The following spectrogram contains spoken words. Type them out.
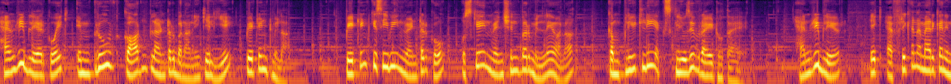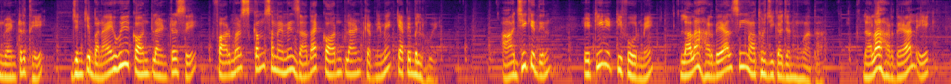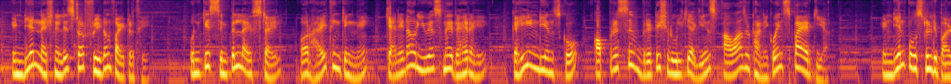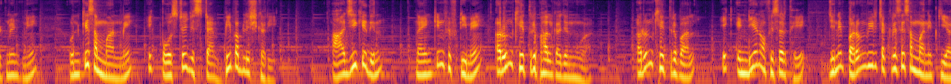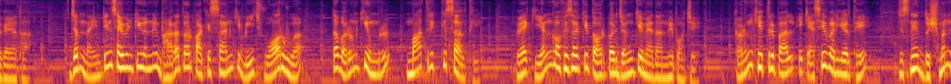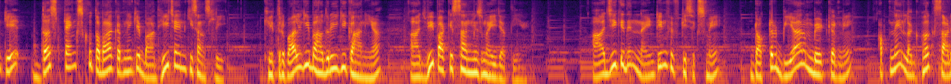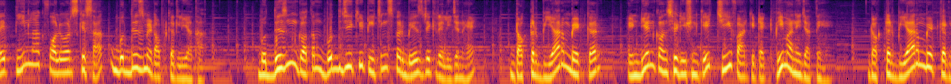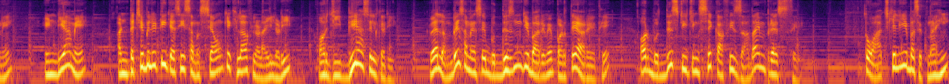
Henry Blair को एक improved corn planter बनाने के लिए पेटेंट मिला। पेटेंट किसी भी इन्वेंटर को उसके इन्वेंशन पर मिलने वाला कंप्लीटली एक्सक्लूसिव राइट होता है। हेनरी ब्लेयर एक अफ्रीकन अमेरिकन इन्वेंटर थे, जिनके बनाए हुए कॉर्न प्लांटर से फार्मर्स कम समय में ज़्यादा कॉर्न प्लांट करने में कैपेबल हुए। आज ही के दिन 1884 में लाला हरदयाल सिंह माथुर जी का जन्म हुआ था। लाला हरदयाल एक इंडियन नेशनलिस्ट और फ्रीडम फाइटर थे। उनके सिंपल लाइफस्टाइल और हाई थिंकिंग ने कनाडा और यूएस में रह रहे कई इंडियंस को ऑपरेसिव ब्रिटिश रूल के अगेंस्ट आवाज़ उठाने को इंस्पायर किया। इंडियन पोस्टल डिपार्टमेंट ने उनके सम्मान में एक पोस्टेज स्टैम्प भी पब्लिश करी। आज ही के दिन 1950 में अरुण खेत्रपाल का जन्म हुआ। अरुण खेत्रपाल एक इंडियन ऑफिसर थे, जिन्हें परमवीर चक्र से सम्मानित किया गया था। जब 1971 में भारत और पाकिस्तान के बीच वॉर हुआ, तब अरुण की उम्र मात्र इक्कीस साल थी। वह एक यंग ऑफिसर के तौर पर जंग के मैदान में पहुँचे। अरुण खेत्रपाल एक ऐसे वॉरियर थे, जिसने दुश्मन के 10 टैंक्स को तबाह करने के बाद ही चैन की सांस ली। खेत्रपाल की बहादुरी की कहानियाँ आज भी पाकिस्तान में सुनाई जाती हैं। आज ही के दिन 1956 में डॉक्टर बी आर अंबेडकर ने अपने लगभग साढ़े तीन लाख फॉलोअर्स के साथ बुद्धिज्म अडॉप्ट कर लिया था। बुद्धिज्म गौतम बुद्ध जी की टीचिंग्स पर बेस्ड एक रिलीजन है। Doctor B R Ambedkar Indian constitution के चीफ आर्किटेक्ट भी माने जाते हैं। डॉक्टर बी आर अंबेडकर ने इंडिया में अनटचेबिलिटी जैसी समस्याओं के खिलाफ लड़ाई लड़ी और जीत भी हासिल करी। वह लंबे समय से बुद्धिज्म के बारे में पढ़ते आ रहे थे और बुद्धिस्ट टीचिंग्स से काफ़ी ज़्यादा इम्प्रेस थे। तो आज के लिए बस इतना ही।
